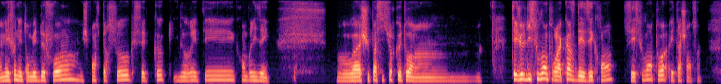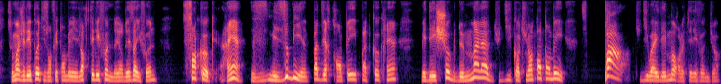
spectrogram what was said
Mon iPhone est tombé deux fois. Je pense perso que cette coque, il aurait été grand brisé. Ouais, je suis pas si sûr que toi. Hein. Je le dis souvent pour la casse des écrans, c'est souvent toi et ta chance. Hein. Parce que moi, j'ai des potes, ils ont fait tomber leur téléphone, d'ailleurs des iPhones, sans coque, rien. Mais zombie, hein. pas de verre trempé, pas de coque, rien. Mais des chocs de malade. Tu dis, quand tu l'entends tomber, pas tu dis, ouais, il est mort le téléphone, tu vois.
